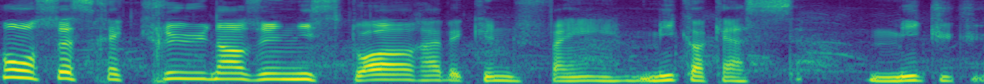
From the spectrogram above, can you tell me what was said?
On se serait cru dans une histoire avec une fin mi-cocasse, mi-cucu.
